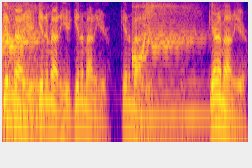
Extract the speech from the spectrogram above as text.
get him out of here. Get him out of here. Get him out of here. Get him out of here. Get him out of here.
